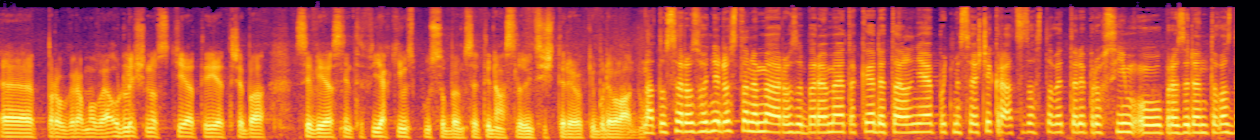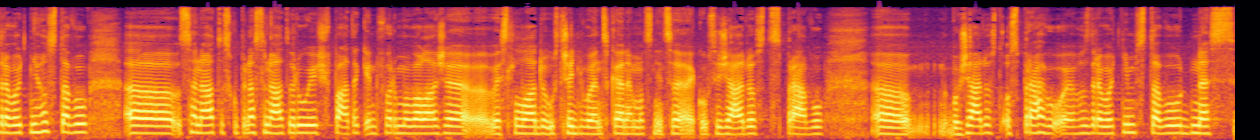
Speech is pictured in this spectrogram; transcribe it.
eh, programové odlišnosti a ty je třeba si vyjasnit, jakým způsobem se ty následující čtyři roky bude vládnout. Na to se rozhodně dostaneme a rozebereme také detailně. Pojďme se ještě krátce zastavit tedy prosím u prezidentova zdravotního stavu. Eh, Senát, skupina senátorů již v pátek informovala, že vyslala do ústřední vojenské nemocnice jakousi žádost zprávu eh, nebo žádost o zprávu o jeho zdravotním stavu. Dnes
